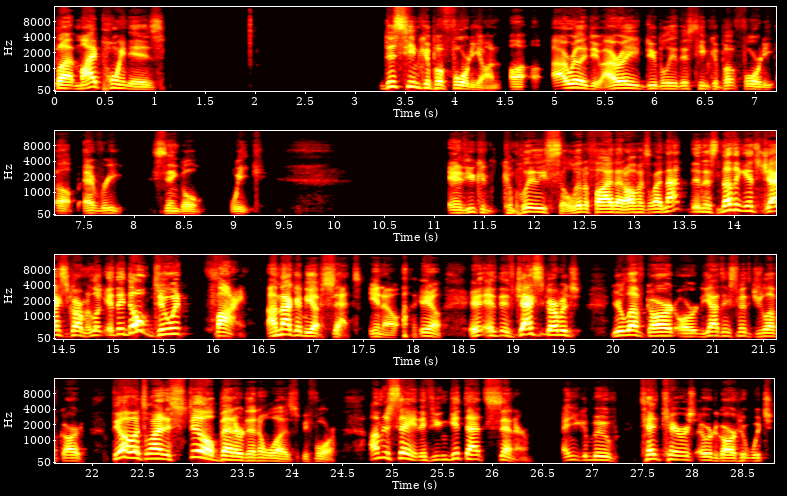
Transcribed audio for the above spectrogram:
but my point is this team could put 40 on. Uh, I really do. I really do believe this team could put 40 up every single week. And if you can completely solidify that offensive line, not then it's nothing against Jackson Garbage. Look, if they don't do it, fine. I'm not going to be upset. You know, you know, if, if Jackson Garbage, your left guard, or D'Ante Smith, your left guard, the offensive line is still better than it was before. I'm just saying, if you can get that center and you can move Ted Karras over to guard, who which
